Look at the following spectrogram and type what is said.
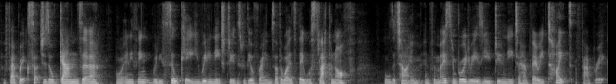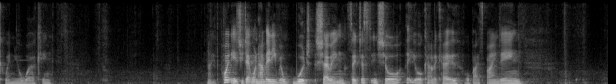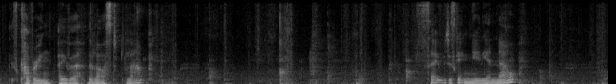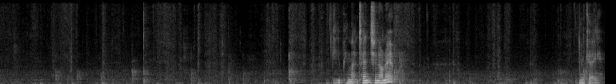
For fabrics such as organza or anything really silky, you really need to do this with your frames, otherwise they will slacken off all the time. And for most embroideries, you do need to have very tight fabric when you're working. Now, the point is you don't want to have any real wood showing, so just ensure that your calico or bias binding is covering over the last lap. So we're just getting near the end now. Keeping that tension on it. Okay,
